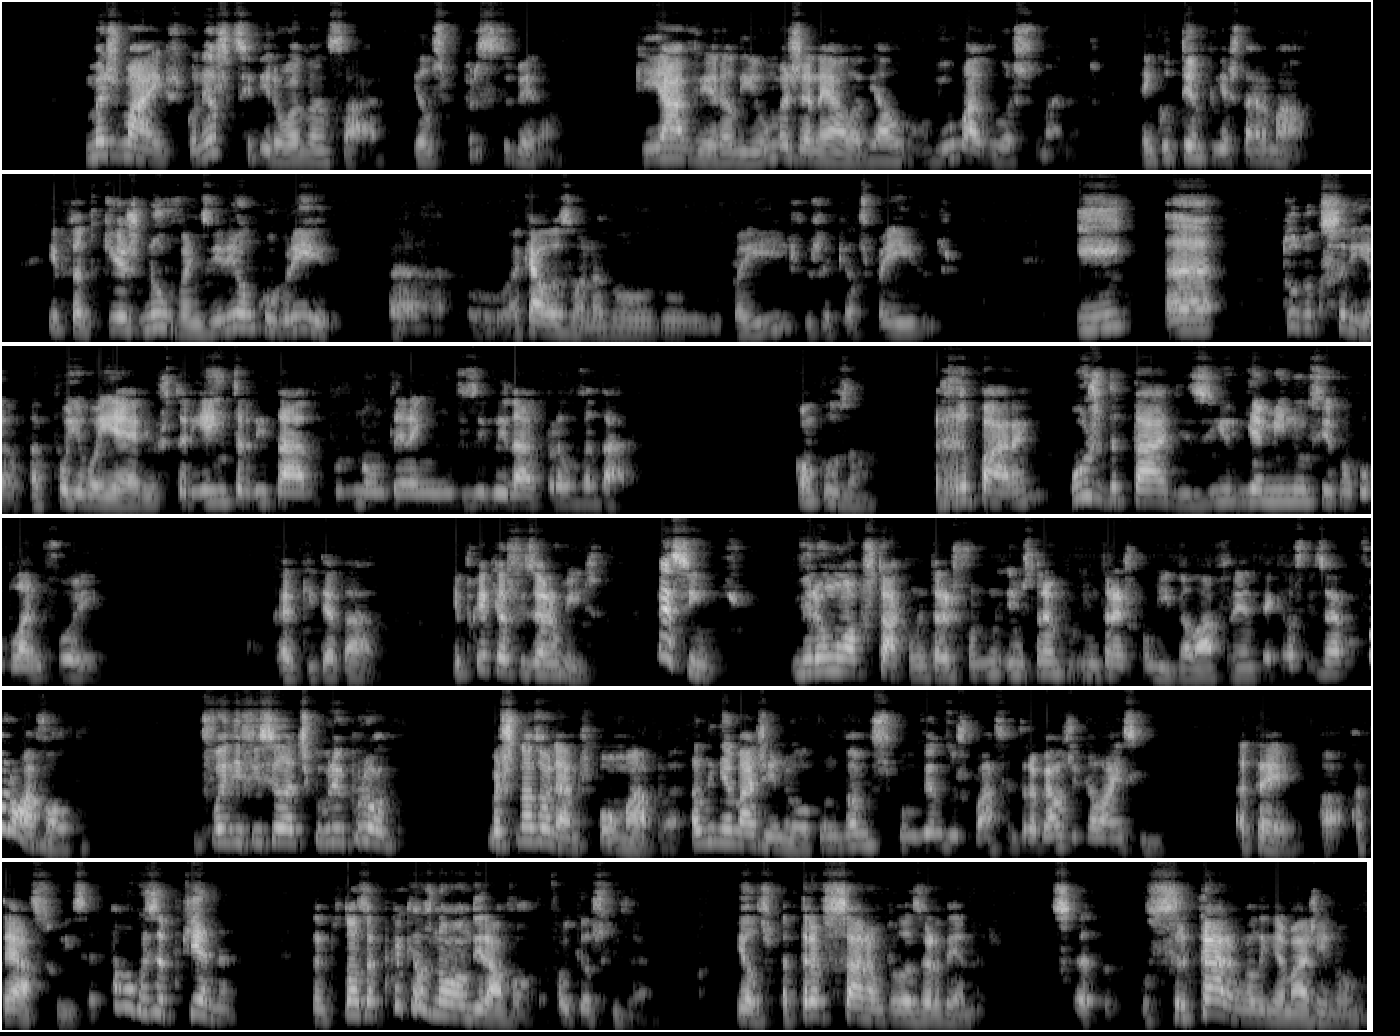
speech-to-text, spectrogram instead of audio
Mas mais, quando eles decidiram avançar, eles perceberam que ia haver ali uma janela de, de uma a duas semanas em que o tempo ia estar mal. E, portanto, que as nuvens iriam cobrir uh, aquela zona do, do, do, país, dos aqueles países, e uh, tudo o que seria apoio aéreo estaria interditado por não terem visibilidade para levantar. Conclusão. Reparem os detalhes e a minúcia com que o plano foi arquitetado. E porquê é que eles fizeram isto? É simples. Viram um obstáculo intransponível lá à frente. É que eles fizeram? Foram à volta. Foi difícil a descobrir por onde. Mas se nós olharmos para o mapa, a linha imaginou, quando, vamos, quando vemos o espaço entre a Bélgica lá em cima até, ó, até à Suíça, é uma coisa pequena. Portanto, nós, porque é que eles não vão ir à volta? Foi o que eles fizeram. Eles atravessaram pelas Ardenas, eh, cercaram a linha Maginot,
